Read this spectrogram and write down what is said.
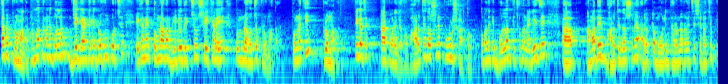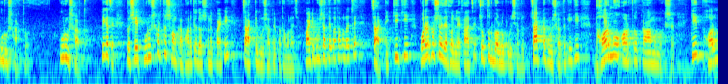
তারপর প্রমাতা প্রমাতা মানে বললাম, যে জ্ঞানটাকে গ্রহণ করছে, এখানে তোমরা আমার ভিডিও দেখছ, সেইখানে তোমরা হচ্ছে প্রমাতা। তোমরা কি? প্রমাতা। ঠিক আছে? তারপরে দেখো, ভারতীয় দর্শনে পুরুষার্থ। তোমাদেরকে বললাম কিছুক্ষণ আগেই যে আমাদের ভারতীয় দর্শনে আরও একটা মৌলিক ধারণা রয়েছে, সেটা হচ্ছে পুরুষার্থ। পুরুষার্থ, ঠিক আছে? তো সেই পুরুষার্থের সংখ্যা ভারতীয় দর্শনে কয়টি? চারটি পুরুষার্থের কথা বলা হয়েছে। কয়টি পুরুষার্থের কথা বলা হয়েছে? চারটি। কি কি? পরের প্রশ্নে দেখো লেখা আছে, চতুর্বর্গ পুরুষার্থ। চারটা পুরুষার্থ, কি কি? ধর্ম, অর্থ, কাম, মোক্ষ। কি? ধর্ম,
